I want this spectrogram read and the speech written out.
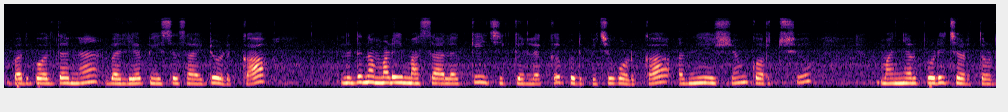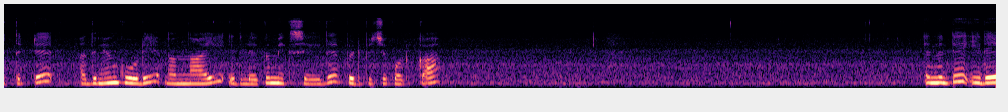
അപ്പോൾ അതുപോലെ തന്നെ വലിയ പീസസ് ആയിട്ടും എടുക്കുക എന്നിട്ട് നമ്മുടെ ഈ മസാലയ്ക്ക് ഈ ചിക്കനിലേക്ക് പിടിപ്പിച്ച് കൊടുക്കുക അതിനുശേഷം കുറച്ച് മഞ്ഞൾപ്പൊടി ചേർത്ത് കൊടുത്തിട്ട് അതിനും കൂടി നന്നായി ഇതിലേക്ക് മിക്സ് ചെയ്ത് പിടിപ്പിച്ച് കൊടുക്കുക എന്നിട്ട് ഇതേ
